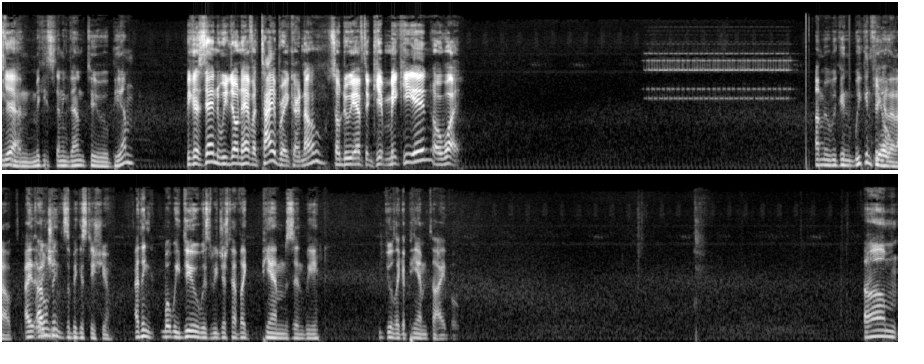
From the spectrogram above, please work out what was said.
Yeah. and Mickey standing down to PM. Because then we don't have a tiebreaker, no? So do we have to keep Mickey in or what? I mean, we can we can figure Yo, that out. I, I don't Reggie. think it's the biggest issue. I think what we do is we just have like PMs and we do like a PM tie vote. Um,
